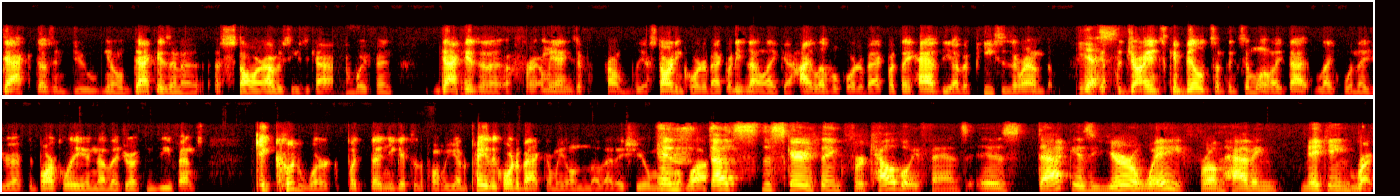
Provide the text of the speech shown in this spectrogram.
Dak doesn't do you know Dak isn't a, a star. Obviously, he's a Cowboy fan. Dak isn't a, a I mean, he's a, probably a starting quarterback, but he's not like a high level quarterback. But they have the other pieces around them. Yes. If the Giants can build something similar like that, like when they drafted Barkley and now they drafted defense, it could work. But then you get to the point where you got to pay the quarterback, and we all know that issue. Blah, and blah, blah. that's the scary thing for Cowboy fans is Dak is a year away from having making right.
